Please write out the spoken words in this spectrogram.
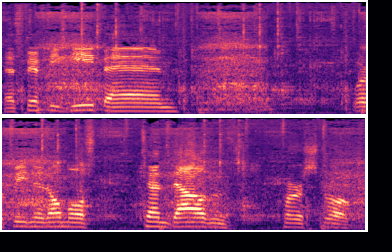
That's 50 deep and we're feeding it almost 10 thousandths per stroke.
